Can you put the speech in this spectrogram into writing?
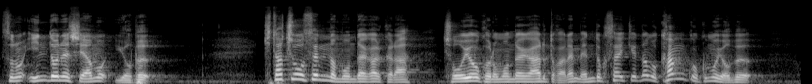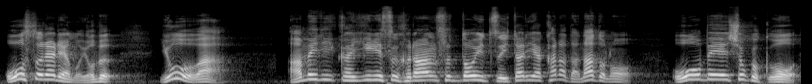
そのインドネシアも呼ぶ。北朝鮮の問題があるから、徴用工の問題があるとかね、めんどくさいけれども、韓国も呼ぶ。オーストラリアも呼ぶ。要は、アメリカ、イギリス、フランス、ドイツ、イタリア、カナダなどの欧米諸国を、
